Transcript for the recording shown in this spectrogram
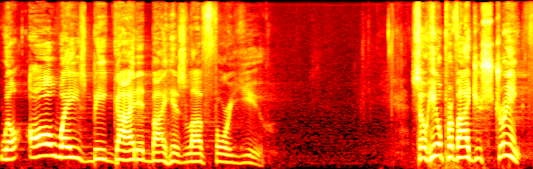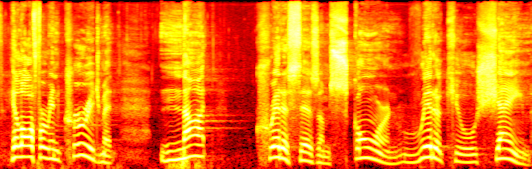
will always be guided by his love for you. So he'll provide you strength, he'll offer encouragement, not criticism, scorn, ridicule, shame.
